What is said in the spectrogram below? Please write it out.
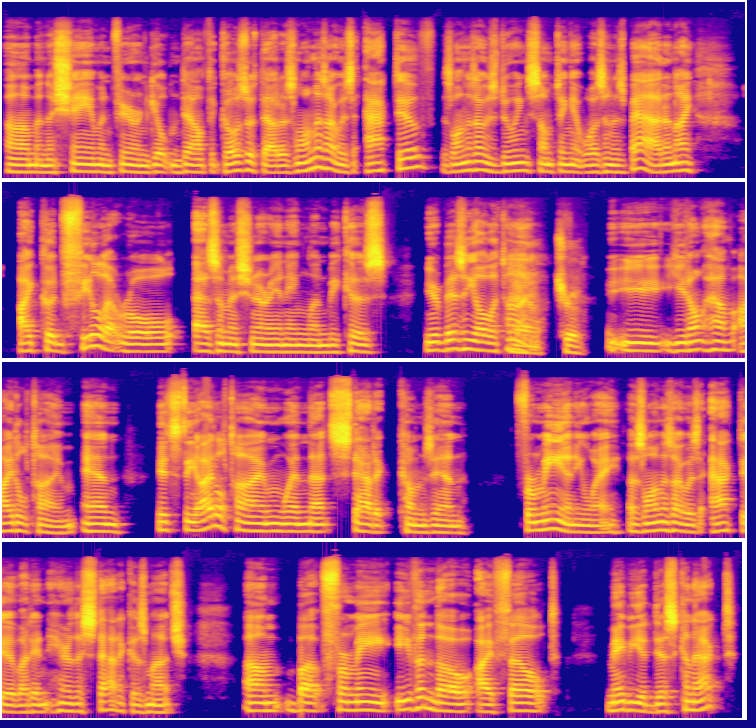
um, and the shame and fear and guilt and doubt that goes with that. As long as I was active, as long as I was doing something, it wasn't as bad. And I, I could feel that role as a missionary in England because you're busy all the time. Yeah, true you you don't have idle time and it's the idle time when that static comes in for me anyway. As long as I was active, I didn't hear the static as much. Um, but for me, even though I felt maybe a disconnect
